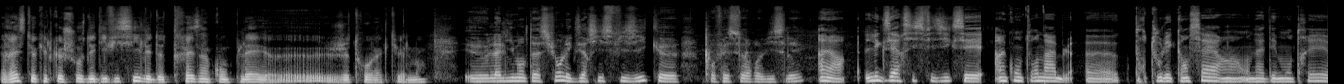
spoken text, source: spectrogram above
reste quelque chose de difficile et de très incomplet, euh, je trouve actuellement. Euh, L'alimentation, l'exercice physique, euh, professeur Wisley Alors, l'exercice physique, c'est incontournable euh, pour tous les cancers. Hein. On a démontré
